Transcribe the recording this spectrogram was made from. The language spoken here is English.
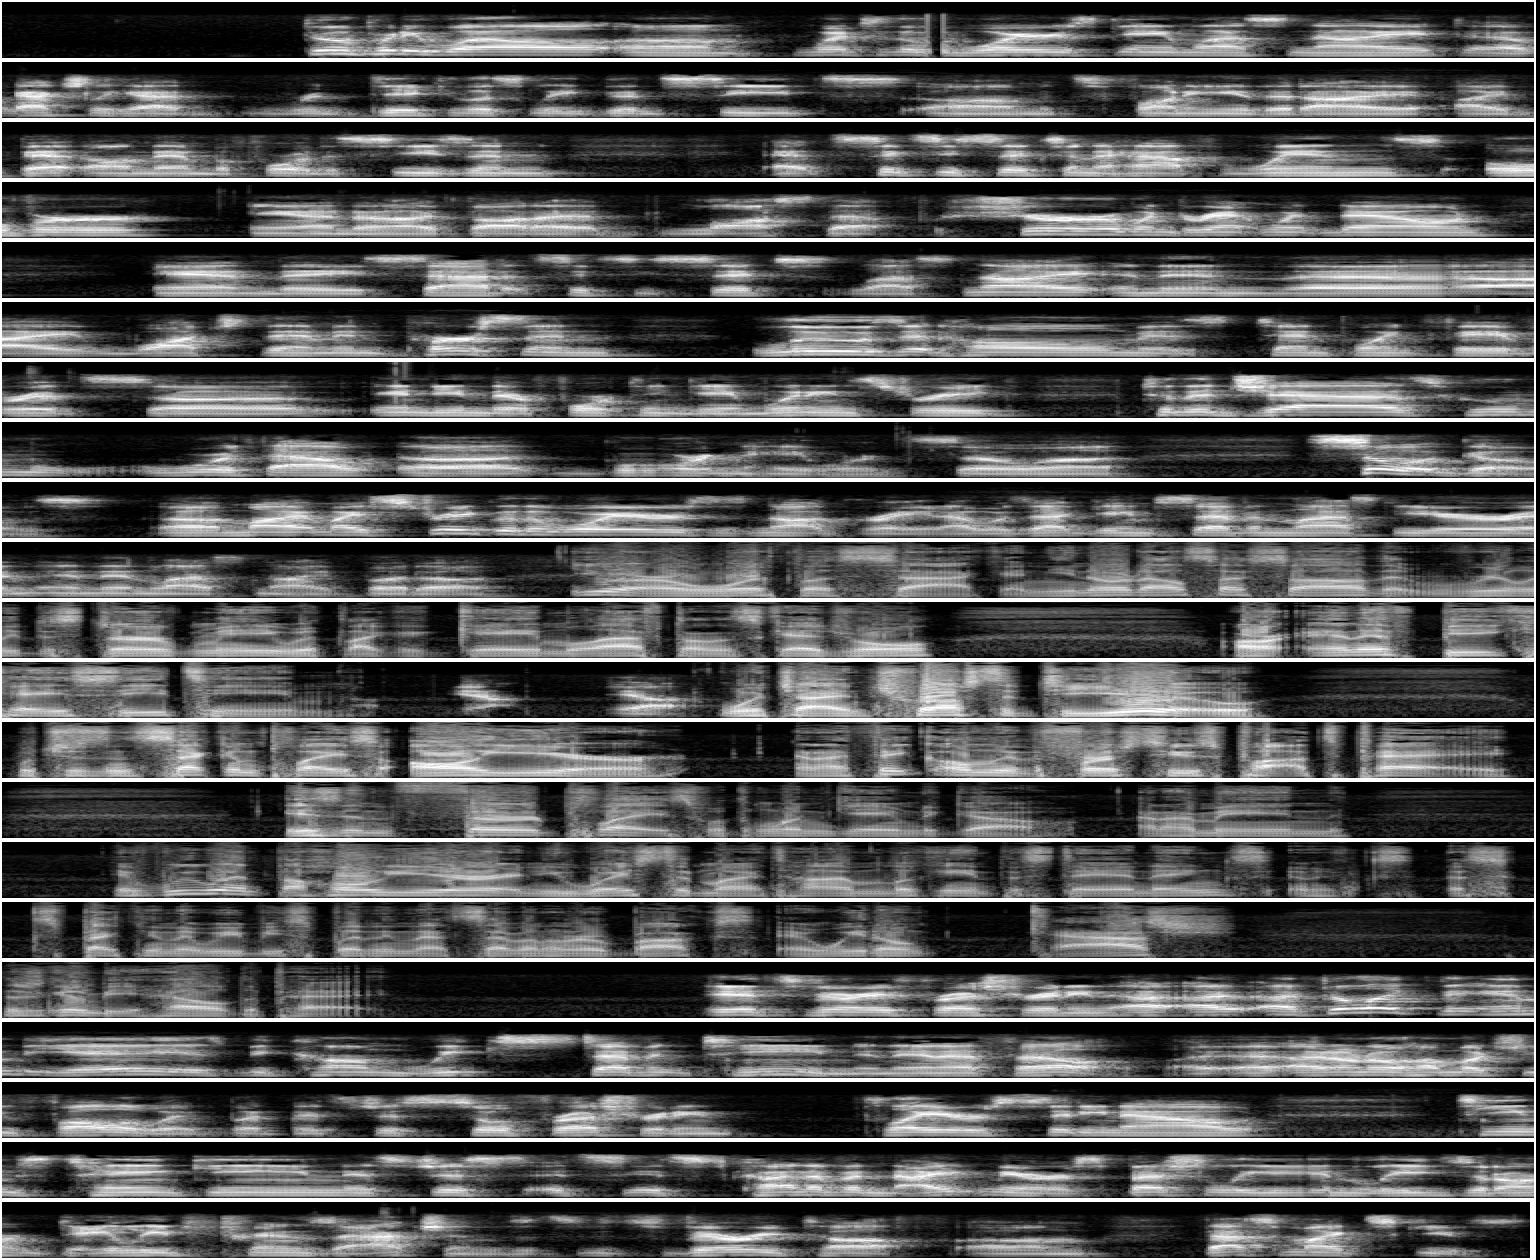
Doing pretty well. Um, went to the Warriors game last night. Uh, we actually had ridiculously good seats. Um, it's funny that I, I bet on them before the season at 66 and a half wins over, and uh, I thought I had lost that for sure when Durant went down. And they sat at 66 last night, and then the, I watched them in person lose at home as 10 point favorites, uh, ending their 14 game winning streak to the Jazz, whom without uh, Gordon Hayward. So uh, so it goes. Uh, my my streak with the Warriors is not great. I was at Game Seven last year and, and then last night, but uh, You are a worthless sack. And you know what else I saw that really disturbed me with like a game left on the schedule? Our NFBKC team, yeah, yeah. which I entrusted to you, which is in second place all year, and I think only the first two spots pay, is in third place with one game to go. And I mean, if we went the whole year and you wasted my time looking at the standings and ex- expecting that we'd be splitting that 700 bucks and we don't cash, there's going to be hell to pay. It's very frustrating. I, I- feel like the NBA has become Week 17 in the NFL. I, I don't know how much you follow it, but it's just so frustrating. Players sitting out, teams tanking. It's just it's it's kind of a nightmare, especially in leagues that aren't daily transactions. It's it's very tough. Um, that's my excuse.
